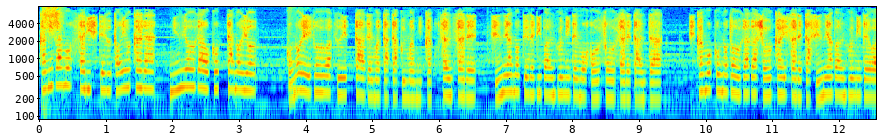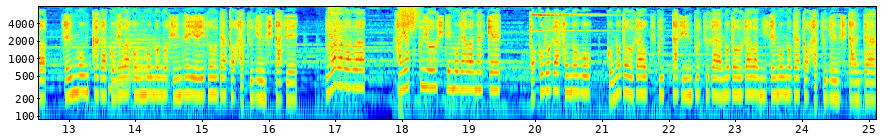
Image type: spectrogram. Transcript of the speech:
髪がもっさりしてるというから、人形が怒ったのよ。この映像はツイッターで瞬く間に拡散され、深夜のテレビ番組でも放送されたんだ。しかもこの動画が紹介された深夜番組では、専門家がこれは本物の心霊映像だと発言したぜ。うわわわわ、早く供養してもらわなきゃ。ところがその後、この動画を作った人物があの動画は偽物だと発言したんだ。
